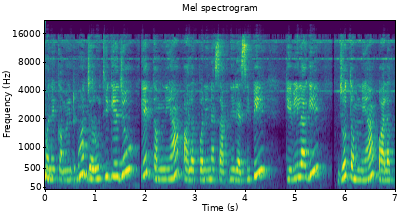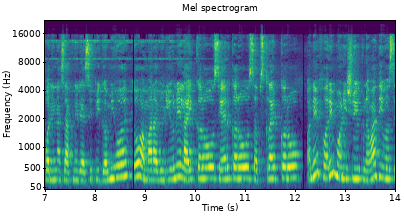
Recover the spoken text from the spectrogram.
મને કમેન્ટમાં જરૂરથી કહેજો કે તમને આ પાલક પનીરના શાકની રેસીપી કેવી લાગી? જો તમને આ પાલક પનીરના શાકની રેસીપી ગમી હોય, તો અમારા વિડીયોને લાઇક કરો, શેર કરો, સબસ્ક્રાઇબ કરો અને ફરી મળીશું એક નવા દિવસે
